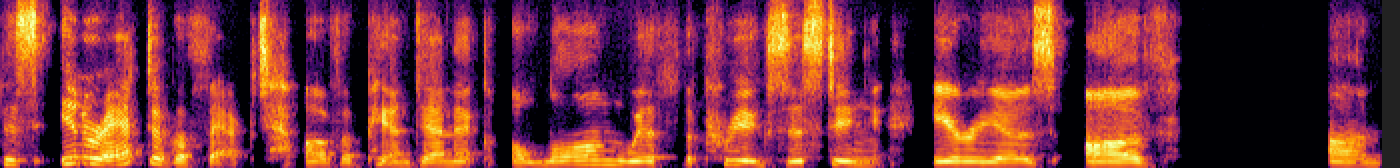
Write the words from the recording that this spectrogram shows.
this interactive effect of a pandemic, along with the pre existing areas of um,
